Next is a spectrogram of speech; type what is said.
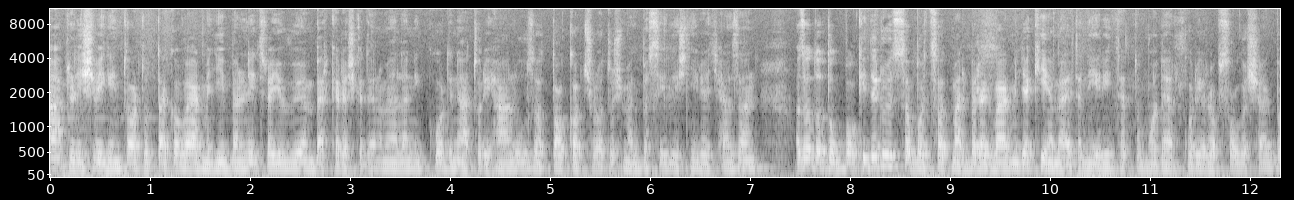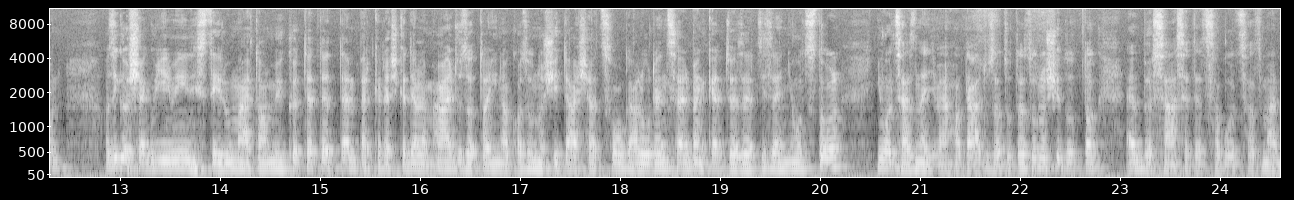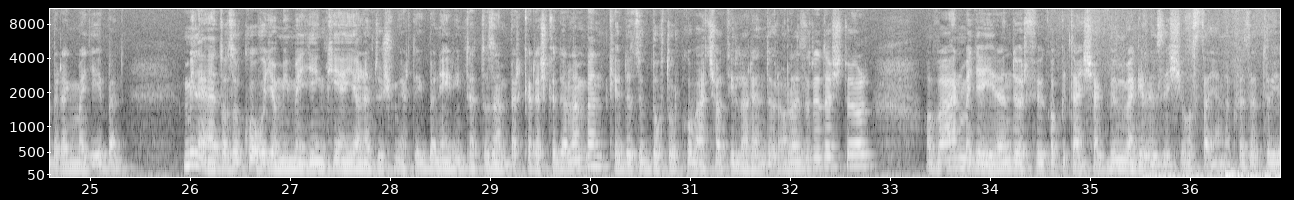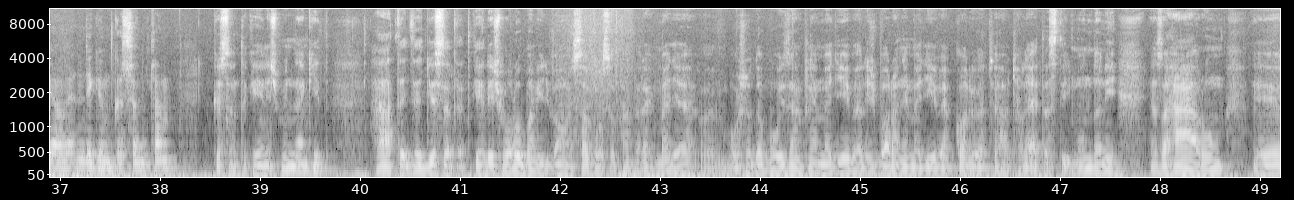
Április végén tartották a Vármegyében létrejövő emberkereskedelem elleni koordinátori hálózattal kapcsolatos megbeszélés Nyíregyházán. Az adatokból kiderült, szabolcs már Bereg vármegye kiemelten érintett a modern kori rabszolgaságban. Az igazságügyi minisztérium által működtetett emberkereskedelem áldozatainak azonosítását szolgáló rendszerben 2018-tól 846 áldozatot azonosítottak, ebből 107-et szabolcs már Bereg megyében. Mi lehet az oka, hogy a mi megyénk ilyen jelentős mértékben érintett az emberkereskedelemben? Kérdezzük dr. Kovács Attila rendőr alezredestől, a Vármegyei Rendőrfőkapitányság bűnmegelőzési osztályának vezetője a vendégünk. Köszöntöm. Köszöntök én is mindenkit. Hát egy, egy összetett kérdés, valóban így van, hogy szabolcs Habereg megye, Borsodabó Zemplén megyével és Baranya megyével karöltve, ha lehet ezt így mondani. Ez a három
